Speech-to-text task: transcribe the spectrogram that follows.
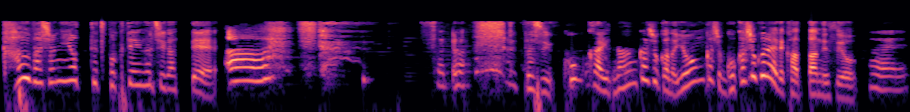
買う場所によって特典が違って、ああ。それは、私、今回何箇所かな ?4 箇所、5箇所くらいで買ったんですよ。はい。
